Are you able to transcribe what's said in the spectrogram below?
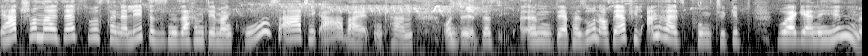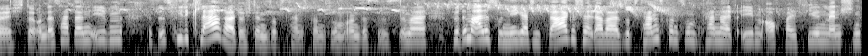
der hat schon mal Selbstbewusstsein erlebt. Das ist eine Sache, mit der man großartig arbeiten kann und äh, das ähm, der Person auch sehr viel Anhaltspunkte gibt, wo er gerne hin möchte. Und das hat dann eben, das ist viel klarer durch den Substanzkonsum und das ist immer, es wird immer alles so negativ dargestellt, aber Substanzkonsum kann halt eben auch bei vielen Menschen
